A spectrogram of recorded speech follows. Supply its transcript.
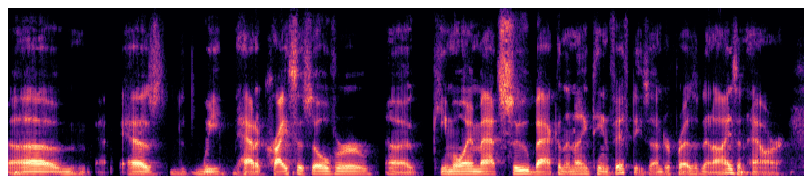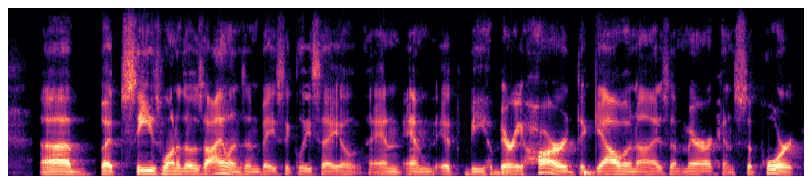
um, as we had a crisis over uh, Quemoy Matsu back in the 1950s under President Eisenhower. Uh, but seize one of those islands and basically say, oh, and and it'd be very hard to galvanize American support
